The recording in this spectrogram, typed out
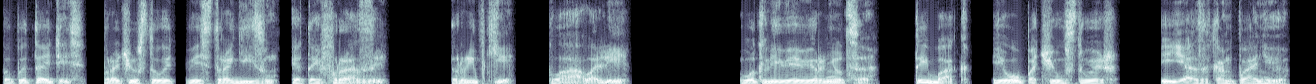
Попытайтесь прочувствовать весь трагизм этой фразы. Рыбки плавали. Вот Ливия вернется, ты, Бак, его почувствуешь. И я за компанию.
